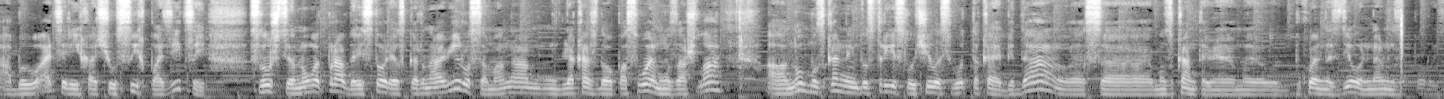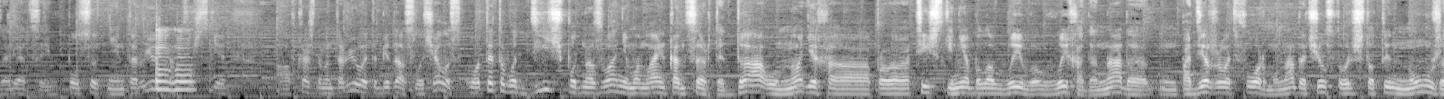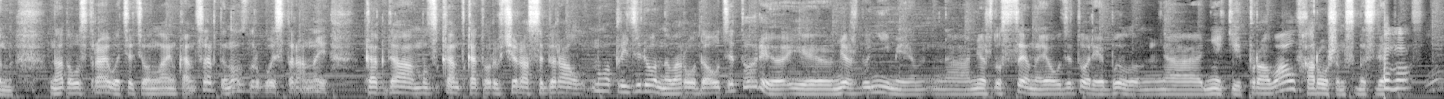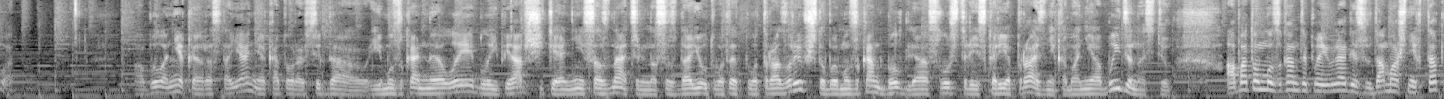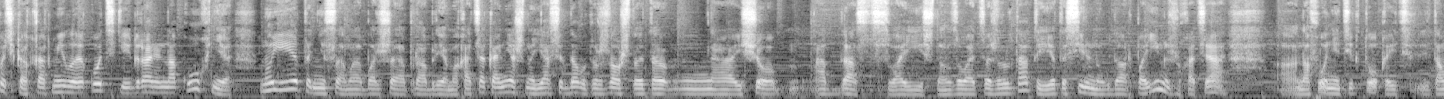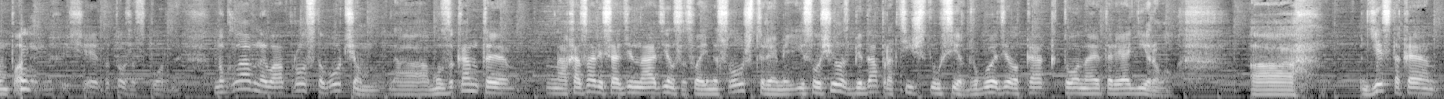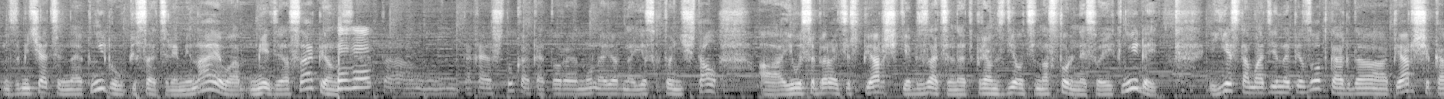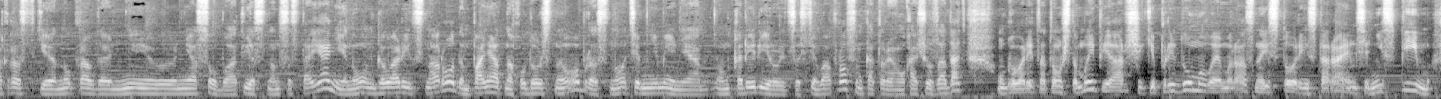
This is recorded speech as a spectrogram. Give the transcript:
обывателей, хочу с их позиций. Слушайте, ну вот правда, история с коронавирусом, она для каждого по-своему зашла, но в музыкальной индустрии случилась вот такая беда э, с э, музыкантами. Мы буквально сделали, наверное, запору изоляции полсотни интервью угу. практически а в каждом интервью эта беда случалась. Вот это вот дичь под названием онлайн-концерты. Да, у многих а, практически не было вы, выхода. Надо поддерживать форму, надо чувствовать, что ты нужен, надо устраивать эти онлайн-концерты. Но с другой стороны, когда музыкант, который вчера собирал ну, определенного рода аудиторию, и между ними, а, между сценой и аудиторией был а, некий провал в хорошем смысле этого слова, было некое расстояние, которое всегда и музыкальные лейблы, и пиарщики, они сознательно создают вот этот вот разрыв, чтобы музыкант был для слушателей скорее праздником, а не обыденностью. А потом музыканты появлялись в домашних тапочках, как милые котики играли на кухне, но и это не самая большая проблема. Хотя, конечно, я всегда утверждал, что это а, еще отдаст свои, что называется, результаты, и это сильный удар по имиджу, хотя а, на фоне ТикТока и, тому подобных вещей это тоже спорно. Но главный вопрос-то вот в чем. А, музыканты оказались один на один со своими слушателями, и случилась беда практически у всех. Другое дело, как кто на это реагировал. А, есть такая замечательная книга у писателя Минаева «Медиа Сапиенс». Mm-hmm. Это такая штука, которая, ну, наверное, если кто не читал, а, и вы собираетесь пиарщики, обязательно это прям сделайте настольной своей книгой. И есть там один эпизод, когда пиарщик как раз-таки, ну, правда, не, не особо ответственном состоянии, но он говорит с народом, понятно, художественный образ, но, тем не менее, он коррелируется с тем вопросом, который я вам хочу задать. Он говорит о том, что мы, пиарщики, придумываем разные истории, стараемся, не спим,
